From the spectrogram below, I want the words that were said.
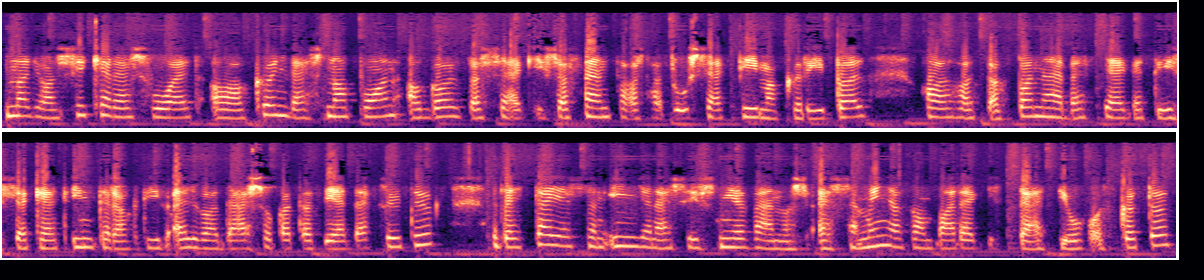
Nagyon sikeres volt a könyves napon a gazdaság és a fenntarthatóság témaköréből hallhattak panelbeszélgetéseket, interaktív előadásokat az érdeklődők. Ez egy teljesen ingyenes és nyilvános esemény, azonban regisztráció Innovációhoz kötött.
